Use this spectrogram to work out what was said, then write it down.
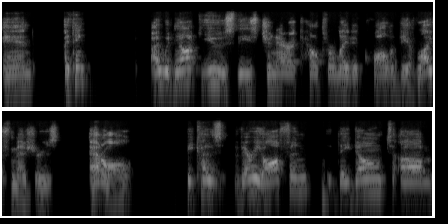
And I think I would not use these generic health related quality of life measures at all because very often they don't um,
